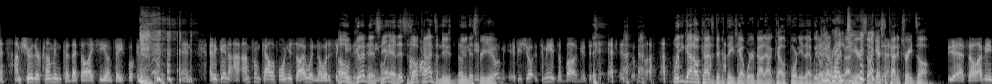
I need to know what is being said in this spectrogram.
I'm sure they're coming because that's all I see on Facebook and everything. and and again, I, I'm from California, so I wouldn't know what a cicada Oh, is goodness. anyway. Yeah, this is all kinds of new, newness if for you. show me- if you show to me, it's a bug. It's, it's a bug. Well, you got all kinds of different things you got to worry about out in California that we don't got to worry about here. So I guess it kind of trades off. Yeah, so I mean,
